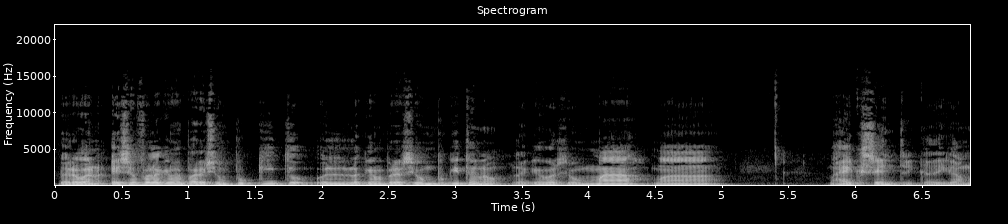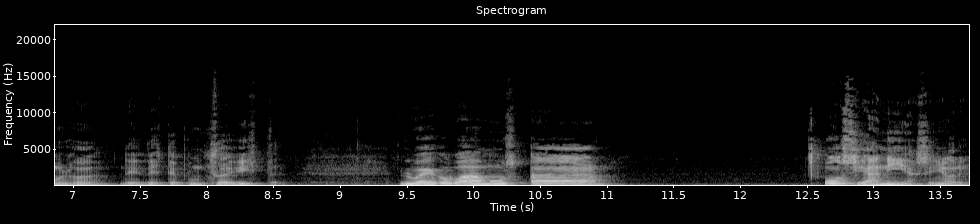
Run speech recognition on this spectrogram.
pero bueno, esa fue la que me pareció un poquito, la que me pareció un poquito no, la que me pareció más, más, más excéntrica, digámoslo, desde este punto de vista. Luego vamos a Oceanía, señores.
